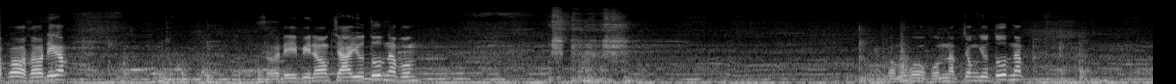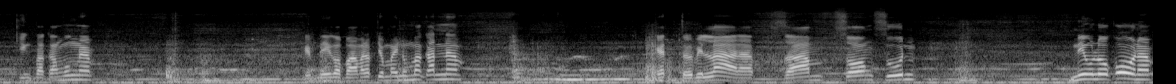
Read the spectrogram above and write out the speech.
ครับก็สวัสดีครับ สวัสดีพี่น้องชาว YouTube นะผมก็มาพบกับผมนับจง YouTube นะกิ่งปากกังมุ้งนะคลิปนี้ก็พามารับชมไอ้หนุ่มมากันนะครับเกตเทอร์บิลล่านะครับสามสองศูนย์นิวโลโก้นะครับ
